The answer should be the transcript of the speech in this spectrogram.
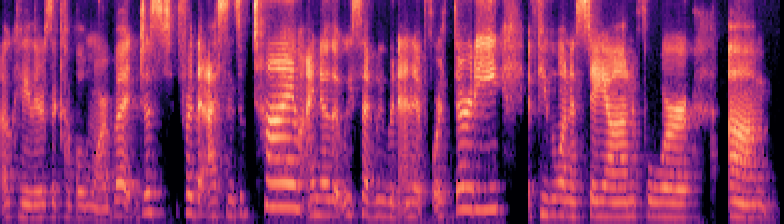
Okay, there's a couple more, but just for the essence of time, I know that we said we would end at 4:30. If people want to stay on for um,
